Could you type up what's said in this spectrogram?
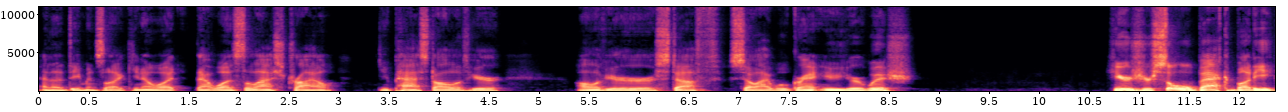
And the demon's like, "You know what? That was the last trial. You passed all of your all of your stuff, so I will grant you your wish." Here's your soul back, buddy.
